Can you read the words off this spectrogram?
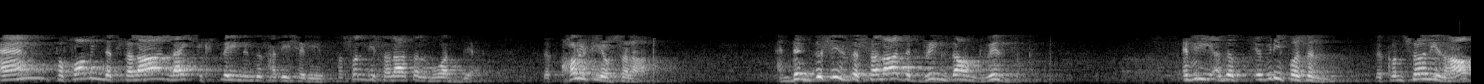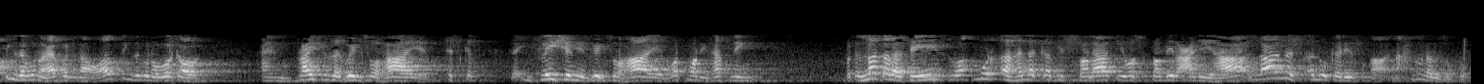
And performing the salah like explained in this hadith sharif. The quality of salah. And then this is the salah that brings down rizq. Every other, every person, the concern is how things are going to happen now, how things are going to work out, and prices are going so high, and escalate. The inflation is going so high and what more is happening. But Allah Ta'ala says, وَأْمُرْ أَهْلَكَ بِالصَّلَاةِ وَاسْطَبِرْ عَلَيْهَا لَا نَسْأَلُكَ رِزْقًا نَحْنُ نَرْزُقُكَ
